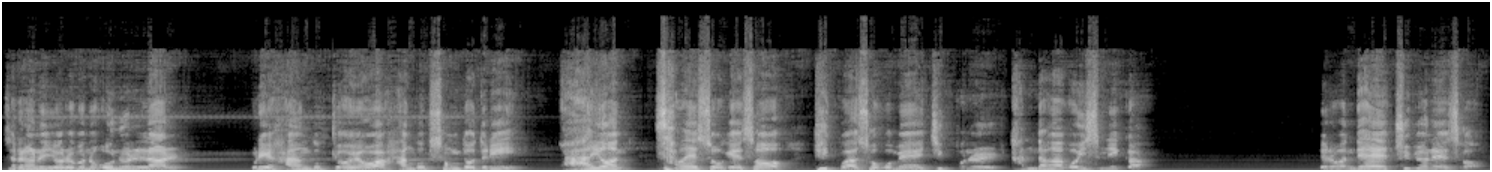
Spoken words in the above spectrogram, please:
사랑하는 여러분, 오늘날 우리 한국 교회와 한국 성도들이 과연 사회 속에서 빛과 소금의 직분을 감당하고 있습니까? 여러분, 내 주변에서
